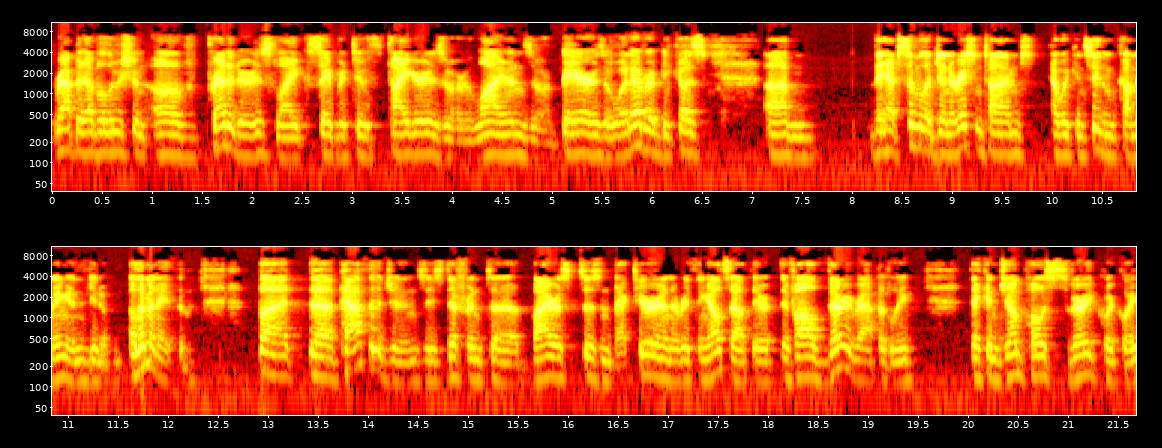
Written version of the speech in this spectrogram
rapid evolution of predators like saber-toothed tigers or lions or bears or whatever because um, they have similar generation times and we can see them coming and, you know, eliminate them. But the pathogens, these different uh, viruses and bacteria and everything else out there evolve very rapidly. They can jump hosts very quickly.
